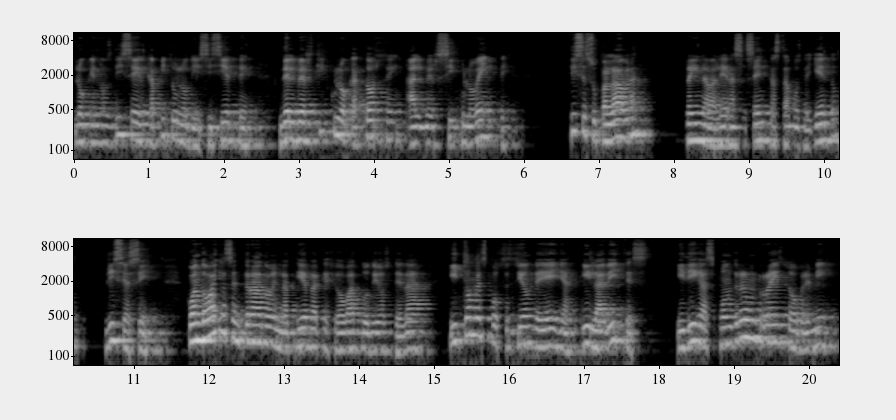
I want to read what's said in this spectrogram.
lo que nos dice el capítulo 17, del versículo 14 al versículo 20. Dice su palabra, Reina Valera 60, estamos leyendo, dice así, cuando hayas entrado en la tierra que Jehová tu Dios te da, y tomes posesión de ella, y la habites, y digas, pondré un rey sobre mí,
